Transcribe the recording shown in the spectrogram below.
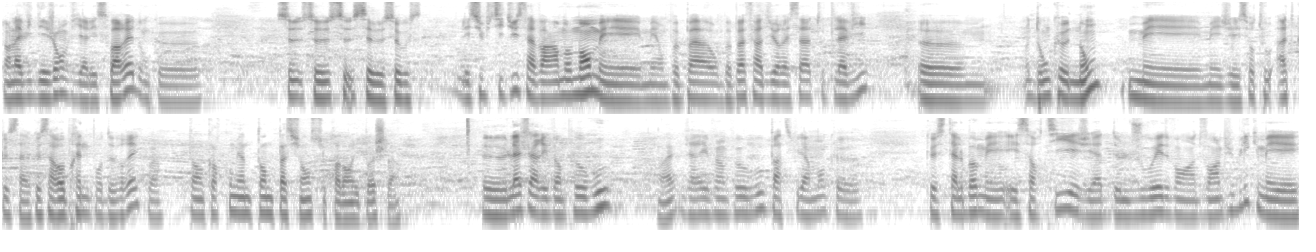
dans la vie des gens via les soirées. Donc, euh, ce- ce- ce- ce- ce- les substituts, ça va un moment, mais, mais on peut pas, on peut pas faire durer ça toute la vie. Euh, donc non, mais, mais j'ai surtout hâte que ça, que ça reprenne pour de vrai. Quoi. T'as encore combien de temps de patience, tu crois, dans les poches là? Euh, là, j'arrive un peu au bout. Ouais. J'arrive un peu au bout, particulièrement que, que cet album est, est sorti et j'ai hâte de le jouer devant, devant un public. Mais,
